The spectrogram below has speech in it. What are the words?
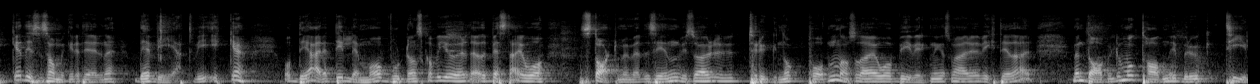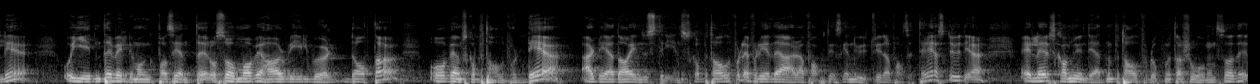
ikke disse samme kriteriene? Det vet vi ikke. Og det er et dilemma. Hvordan skal vi gjøre det? Det beste er jo å starte med medisinen hvis du er trygg nok på den. altså Det er jo bivirkninger som er viktige der. Men da vil du må ta den i bruk tidlig og gi den til veldig mange pasienter. Og så må vi ha real world-data. Og hvem skal betale for det? Er det da industrien som skal betale for det? Fordi det er da faktisk en utvida fase 3-studie. Eller skal myndighetene betale for dokumentasjonen? Så det,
